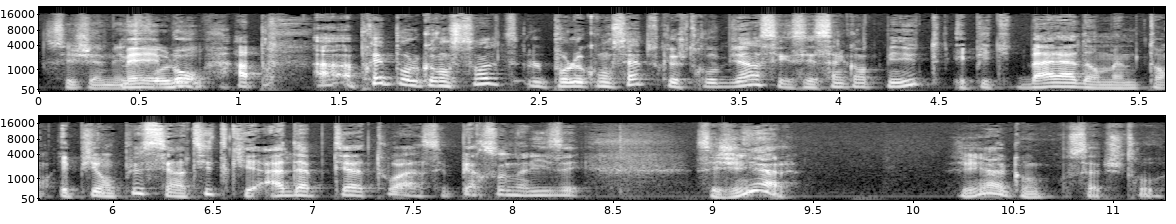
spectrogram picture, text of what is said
C'est jamais Mais trop bon, long. après, après, pour, le concept, pour le concept, ce que je trouve bien, c'est que c'est 50 minutes et puis tu te balades en même temps. Et puis en plus, c'est un titre qui est adapté à toi, c'est personnalisé. C'est génial. Génial comme concept, je trouve.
